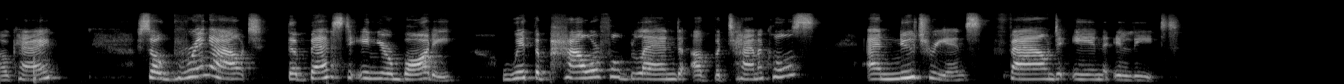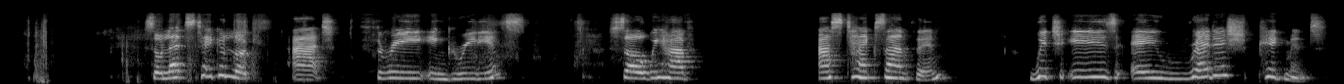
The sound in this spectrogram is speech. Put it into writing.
okay? So bring out the best in your body with the powerful blend of botanicals and nutrients found in Elite. So let's take a look at three ingredients. So we have astaxanthin, which is a reddish pigment.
